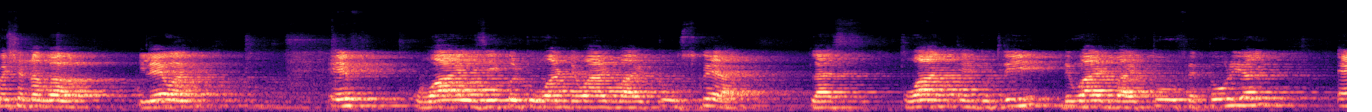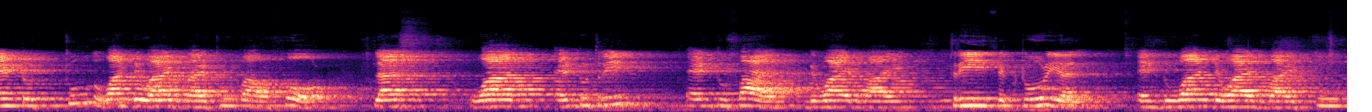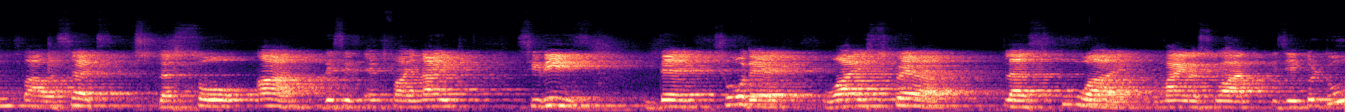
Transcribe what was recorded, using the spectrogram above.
Question number 11. If y is equal to 1 divided by 2 square plus 1 into 3 divided by 2 factorial into 2 1 divided by 2 power 4 plus 1 into 3 into 5 divided by 3 factorial into 1 divided by 2 power 6 plus so on. This is infinite series. Then show that y square plus 2y minus 1 is equal to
